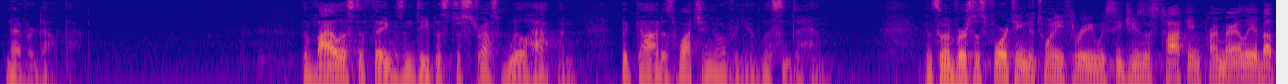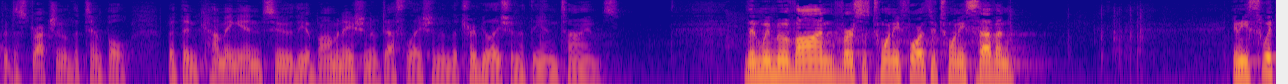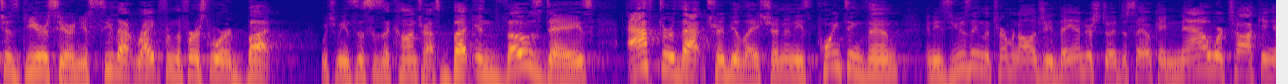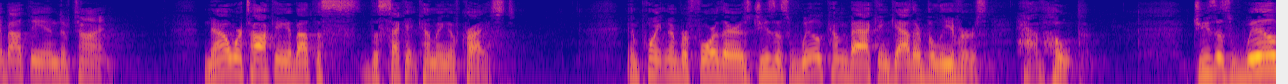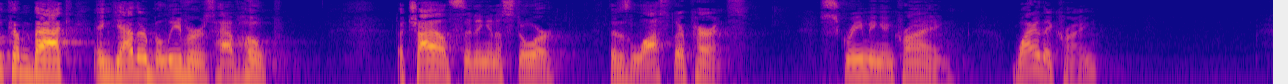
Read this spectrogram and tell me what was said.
Never doubt that. The vilest of things and deepest distress will happen, but God is watching over you. Listen to Him. And so in verses 14 to 23, we see Jesus talking primarily about the destruction of the temple, but then coming into the abomination of desolation and the tribulation at the end times. Then we move on, verses 24 through 27. And he switches gears here, and you see that right from the first word, but, which means this is a contrast. But in those days, after that tribulation, and he's pointing them, and he's using the terminology they understood to say, okay, now we're talking about the end of time. Now we're talking about the, the second coming of Christ. And point number four there is Jesus will come back and gather believers. Have hope. Jesus will come back and gather believers. Have hope. A child sitting in a store that has lost their parents, screaming and crying. Why are they crying?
